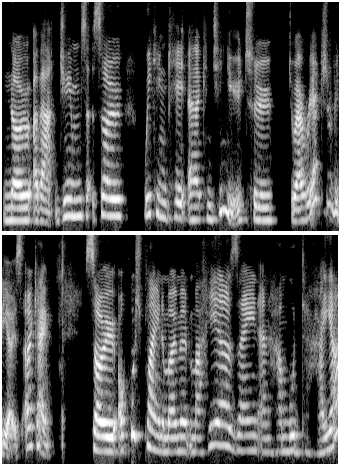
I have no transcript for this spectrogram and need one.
know about JIMBS so we can uh, continue to do our reaction videos. Okay, so I'll push play in a moment. Maher Zain and Humood Tahayya,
